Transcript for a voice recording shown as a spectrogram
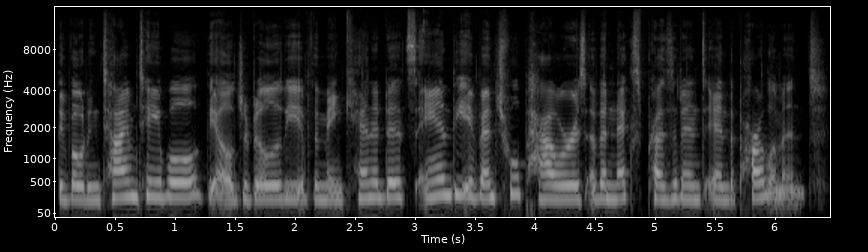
the voting timetable, the eligibility of the main candidates, and the eventual powers of the next president and the parliament.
